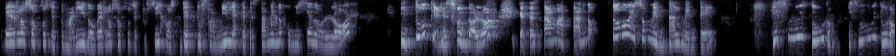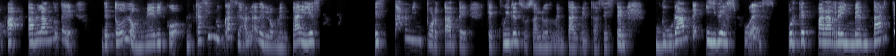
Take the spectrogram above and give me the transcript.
ver los ojos de tu marido, ver los ojos de tus hijos, de tu familia que te están viendo con ese dolor y tú tienes un dolor que te está matando, todo eso mentalmente es muy duro, es muy duro. Hablando de, todo lo médico, casi nunca se habla de lo mental y es, es tan importante que cuiden su salud mental mientras estén durante y después, porque para reinventarte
